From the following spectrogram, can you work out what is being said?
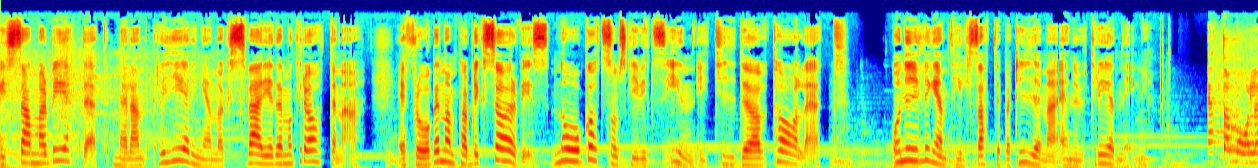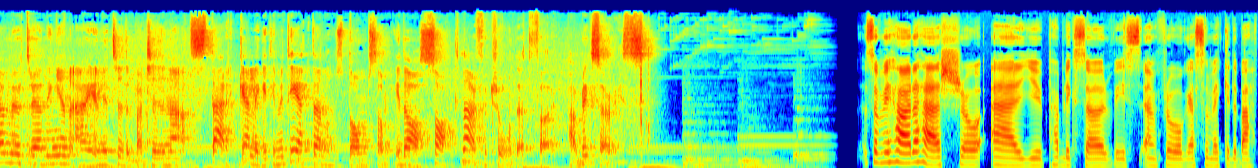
Och i samarbetet mellan regeringen och Sverigedemokraterna är frågan om public service något som skrivits in i Tidöavtalet. Och nyligen tillsatte partierna en utredning. Ett av målen med utredningen är enligt Tidöpartierna att stärka legitimiteten hos de som idag saknar förtroendet för public service. Som vi hörde här så är ju public service en fråga som väcker debatt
